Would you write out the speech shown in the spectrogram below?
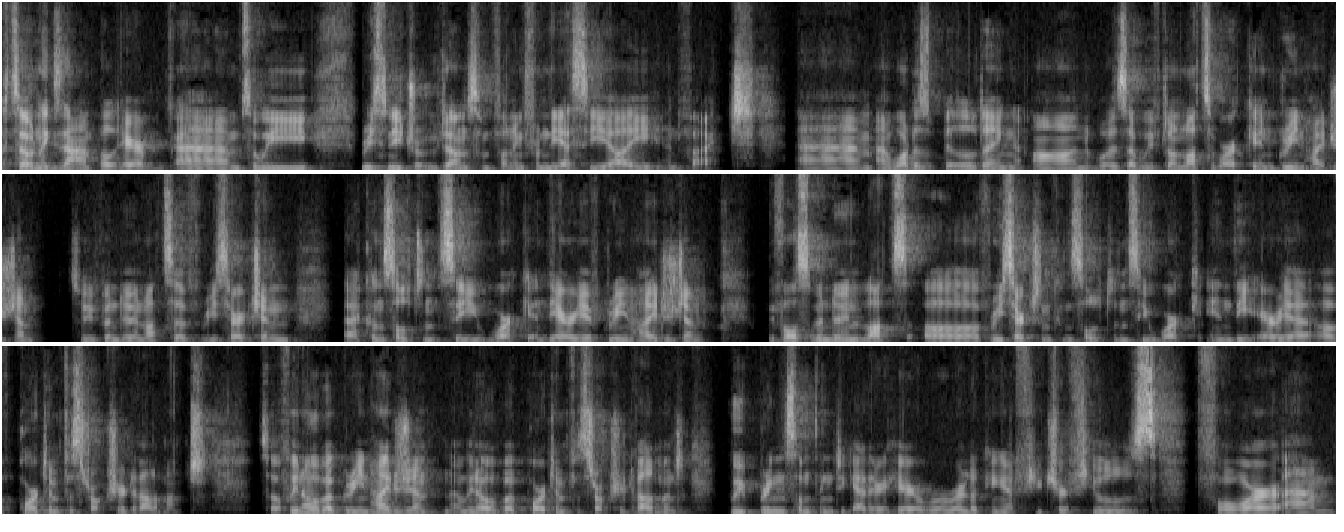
so an example here. Um, so we recently drew down some funding from the SEAI, in fact. Um, and what is building on was that we've done lots of work in green hydrogen. So we've been doing lots of research and uh, consultancy work in the area of green hydrogen. We've also been doing lots of research and consultancy work in the area of port infrastructure development. So if we know about green hydrogen and we know about port infrastructure development, we bring something together here where we're looking at future fuels for, um,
